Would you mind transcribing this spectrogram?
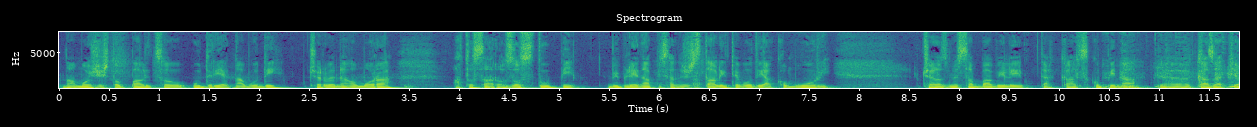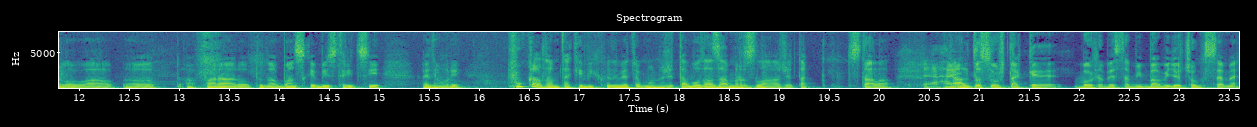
No a Mojžiš tou palicou udrie na vody Červeného mora a to sa rozostúpi. Biblii je napísané, že stali tie vody ako múry. Včera sme sa bavili, taká skupina e, kazateľov a, e, a farárov tu na Banskej Bystrici. A hovorí, fúkal tam taký východný vietor, možno, že tá voda zamrzla, že tak stala. Aha. Ale to sú už také, môžeme sa my baviť, o čom chceme.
